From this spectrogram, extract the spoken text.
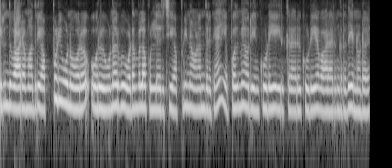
இருந்து வார மாதிரி அப்படி ஒன்று ஒரு ஒரு உணர்வு உடம்பெல்லாம் புல்லரிச்சு அப்படி நான் உணர்ந்துருக்கேன். எப்போதுமே அவர் என் கூடயே இருக்கிறாரு கூடயே வாராருங்கிறது என்னோடய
